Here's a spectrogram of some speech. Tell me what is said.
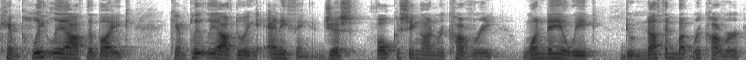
completely off the bike, completely off doing anything, just focusing on recovery one day a week do nothing but recover.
